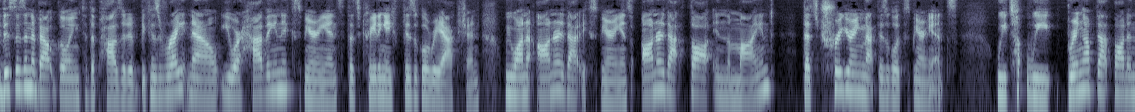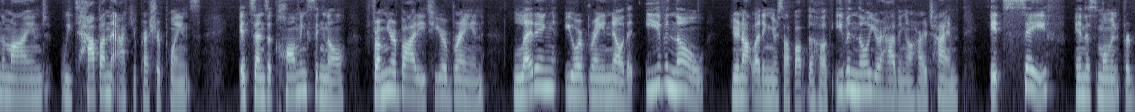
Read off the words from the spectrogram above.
this isn't about going to the positive because right now you are having an experience that's creating a physical reaction. We want to honor that experience, honor that thought in the mind that's triggering that physical experience. We t- we bring up that thought in the mind, we tap on the acupressure points. It sends a calming signal from your body to your brain, letting your brain know that even though you're not letting yourself off the hook, even though you're having a hard time, it's safe in this moment for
